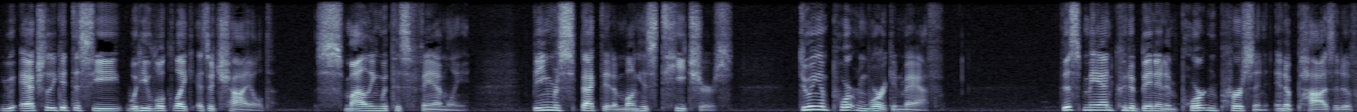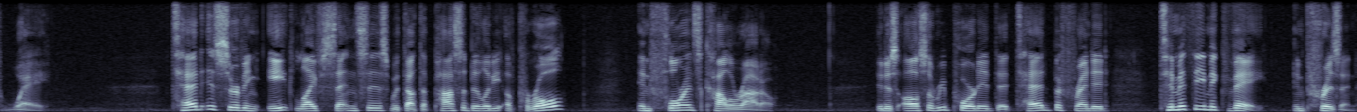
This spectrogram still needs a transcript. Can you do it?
You actually get to see what he looked like as a child, smiling with his family, being respected among his teachers, doing important work in math. This man could have been an important person in a positive way. Ted is serving eight life sentences without the possibility of parole in Florence, Colorado. It is also reported that Ted befriended Timothy McVeigh in prison.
